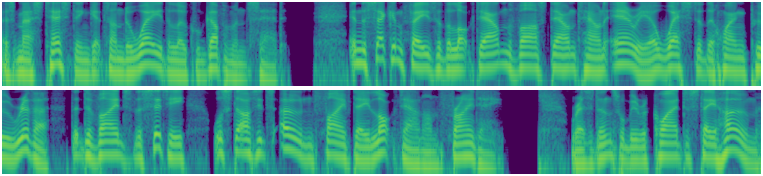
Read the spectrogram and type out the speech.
as mass testing gets underway, the local government said. In the second phase of the lockdown, the vast downtown area west of the Huangpu River that divides the city will start its own five day lockdown on Friday. Residents will be required to stay home,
